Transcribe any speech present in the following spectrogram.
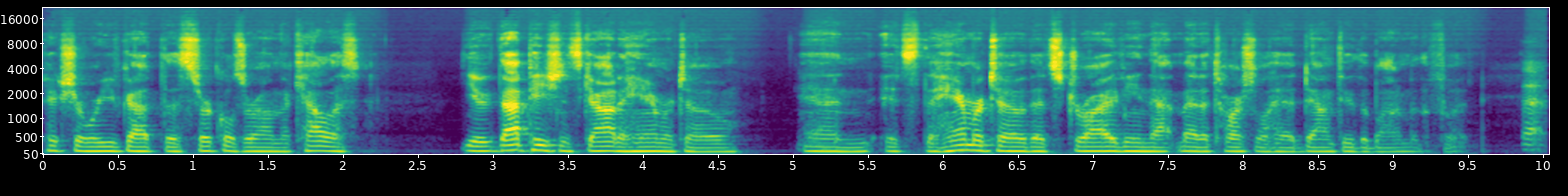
picture where you've got the circles around the callus, you know, that patient's got a hammer toe, and it's the hammer toe that's driving that metatarsal head down through the bottom of the foot. That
